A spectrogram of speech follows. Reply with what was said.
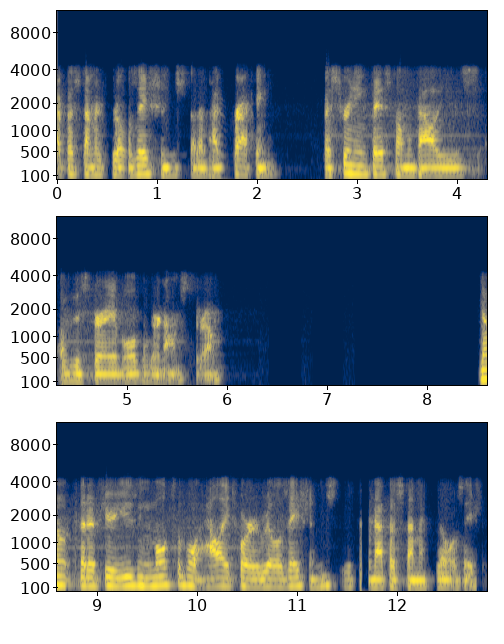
epistemic realizations that have had cracking by screening based on the values of this variable that are non-zero. Note that if you're using multiple aleatory realizations with an epistemic realization,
